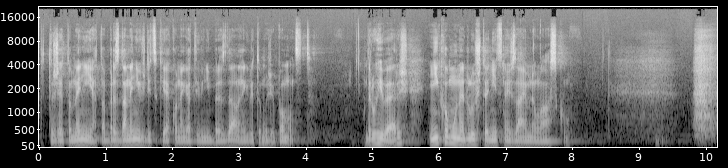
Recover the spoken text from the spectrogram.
protože to není, a ta brzda není vždycky jako negativní brzda, ale někdy to může pomoct. Druhý verš, nikomu nedlužte nic než zájemnou lásku.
